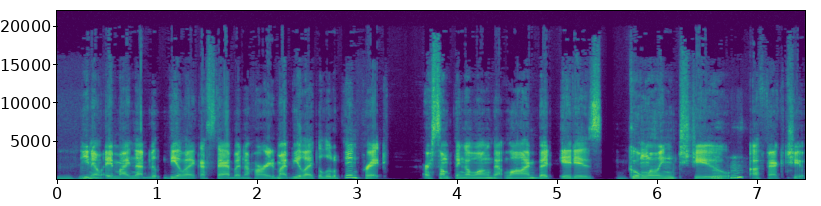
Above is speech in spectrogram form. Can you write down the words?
Mm-hmm. You know, it might not be like a stab in the heart. It might be like a little pinprick or something along that line, but it is going to mm-hmm. affect you.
